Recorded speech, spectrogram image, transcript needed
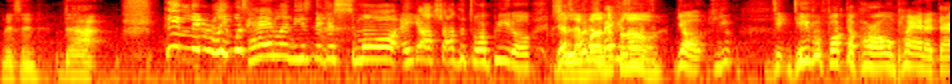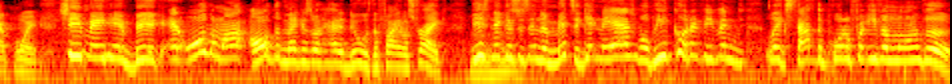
Listen, that He literally was handling these niggas small, and y'all shot the torpedo just left for the the floor. Yo, you, D- Diva fucked up her own plan at that point. She made him big, and all the mon- all the Megazord had to do was the final strike. These Mm-hmm. niggas was in the midst of getting their ass whooped. He could have even like stopped the portal for even longer.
